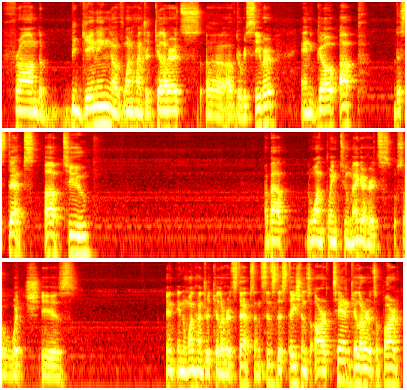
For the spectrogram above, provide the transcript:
from the beginning of 100 kilohertz uh, of the receiver and go up the steps up to about 1.2 megahertz so which is in, in 100 kilohertz steps. And since the stations are 10 kilohertz apart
